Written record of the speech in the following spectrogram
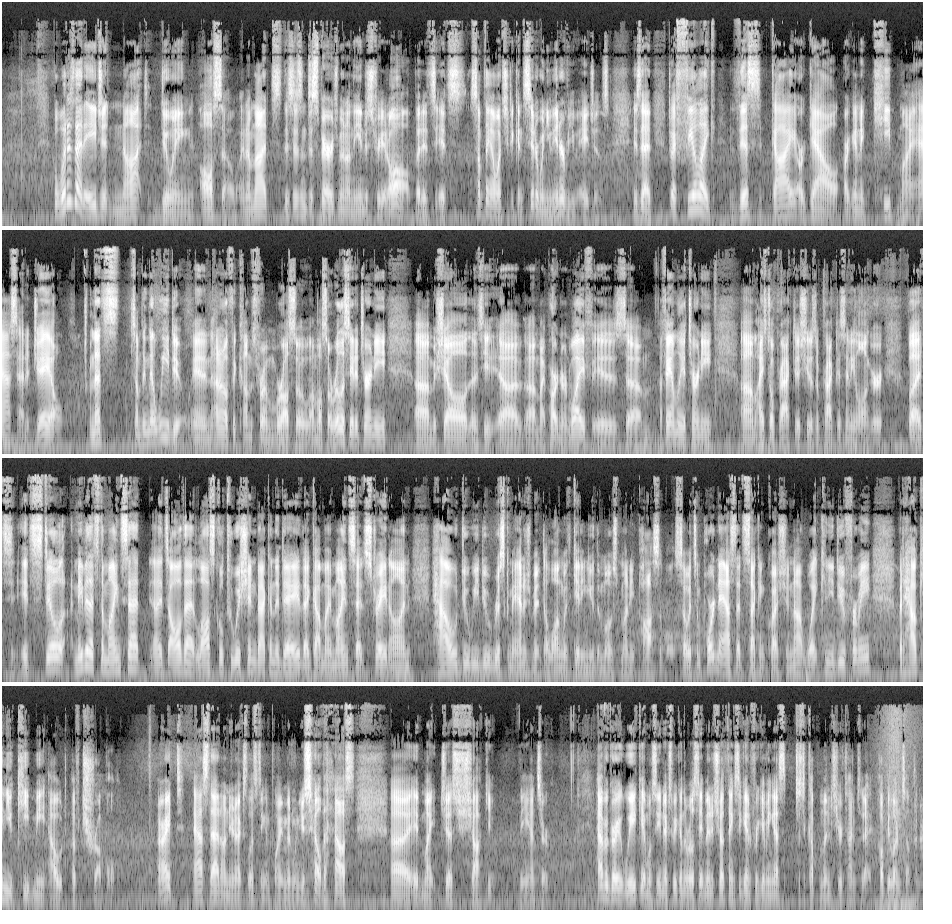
But what is that agent not doing also? And I'm not this isn't disparagement on the industry at all, but it's it's something I want you to consider when you interview agents is that do I feel like this guy or gal are going to keep my ass out of jail? And that's something that we do. And I don't know if it comes from we're also I'm also a real estate attorney. Uh, Michelle, uh, uh, my partner and wife, is um, a family attorney. Um, I still practice. She doesn't practice any longer, but it's still maybe that's the mindset. Uh, it's all that law school tuition back in the day that got my mindset straight on how do we do risk management along with getting you the most money possible. So it's important to ask that second question, not what can you do for me, but how can you keep me out of trouble. All right, ask that on your next listing appointment when you sell the house. Uh, it might just shock you, the answer. Have a great week, and we'll see you next week on the Real Estate Minute Show. Thanks again for giving us just a couple minutes of your time today. Hope you learned something.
